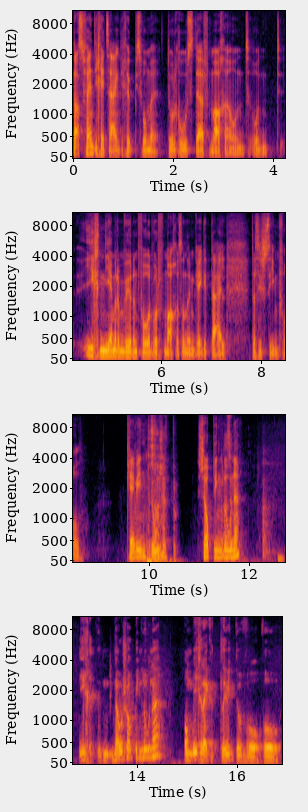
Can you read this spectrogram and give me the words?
Das fände ich jetzt eigentlich etwas, was man durchaus darf machen und, und ich niemandem würde einen Vorwurf machen, sondern im Gegenteil, das ist sinnvoll. Kevin, Das du, kannst du, Shopping-Laune? Ich, No-Shopping-Laune. Und mich regen die Leute auf, wo, wo,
